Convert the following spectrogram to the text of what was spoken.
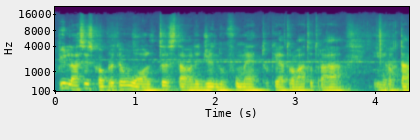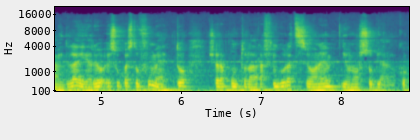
Più in là si scopre che Walt stava leggendo un fumetto che ha trovato tra i rottami dell'aereo e su questo fumetto c'era appunto la raffigurazione di un orso bianco.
